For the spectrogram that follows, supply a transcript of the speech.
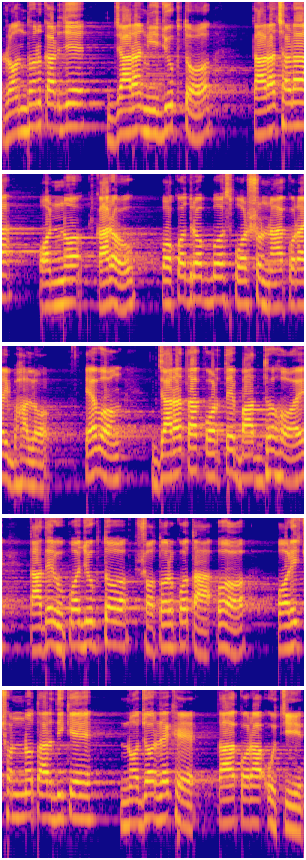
রন্ধন কার্যে যারা নিযুক্ত, তারা ছাড়া অন্য কারও পকদ্রব্য স্পর্শ না করাই ভালো এবং যারা তা করতে বাধ্য হয়, তাদের উপযুক্ত সতর্কতা ও পরিচ্ছন্নতার দিকে নজর রেখে তা করা উচিত।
